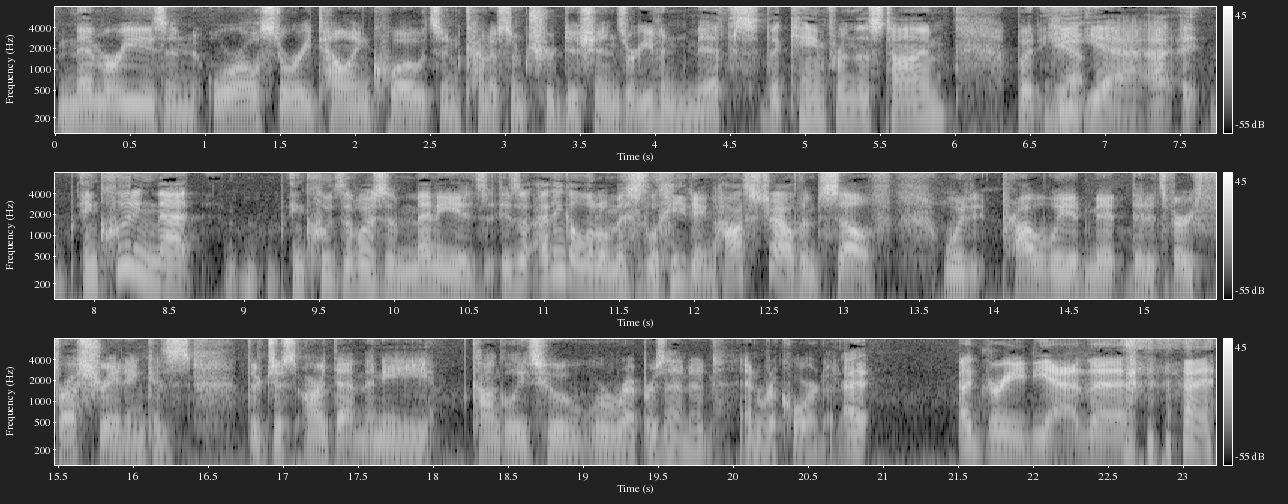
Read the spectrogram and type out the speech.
memories and oral storytelling quotes and kind of some traditions or even myths that came from this time. But he, Yeah. yeah, I- including that includes the voices of many is, is I think a little misleading. Hochschild himself would probably admit that it's very frustrating because there just aren't that many Congolese who were represented and recorded. I, agreed. Yeah. The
